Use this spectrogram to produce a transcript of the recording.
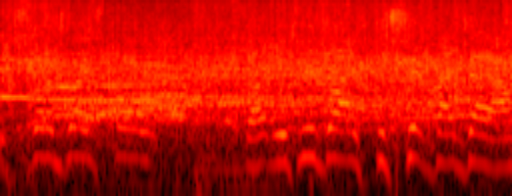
Novak Djokovic. What a great sport. So if you guys could sit back down.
